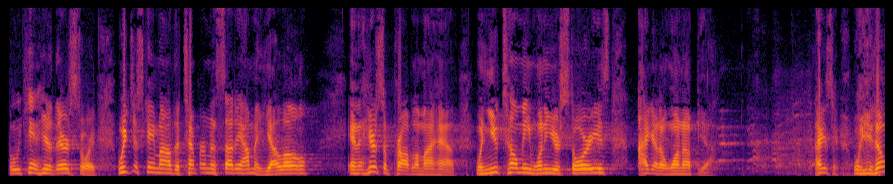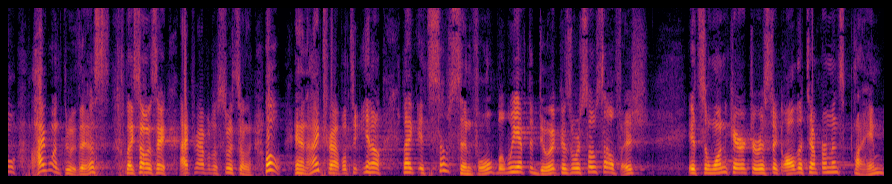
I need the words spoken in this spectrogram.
but we can't hear their story. We just came out of the temperament study. I'm a yellow. And here's the problem I have. When you tell me one of your stories, I got to one up you. I say, well, you know, I went through this. Like someone say, I traveled to Switzerland. Oh, and I traveled to, you know, like it's so sinful, but we have to do it because we're so selfish. It's the one characteristic all the temperaments claim.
